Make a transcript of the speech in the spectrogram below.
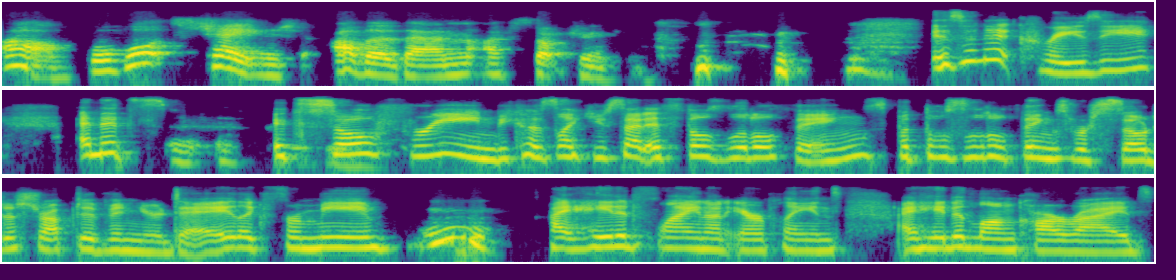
oh, well, what's changed other than I've stopped drinking? Isn't it crazy? And it's it's so freeing because like you said, it's those little things, but those little things were so disruptive in your day. Like for me, mm. I hated flying on airplanes. I hated long car rides.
